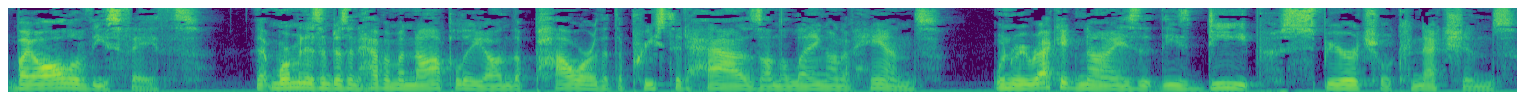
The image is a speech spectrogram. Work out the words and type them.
by all of these faiths. That Mormonism doesn't have a monopoly on the power that the priesthood has on the laying on of hands. When we recognize that these deep spiritual connections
